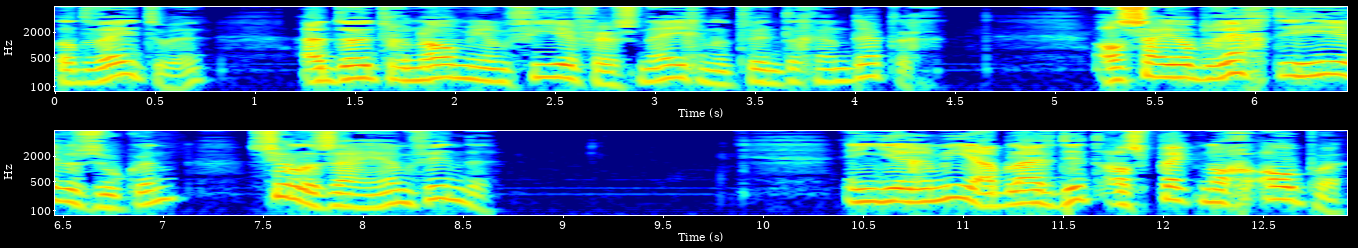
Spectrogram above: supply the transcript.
Dat weten we uit Deuteronomium 4 vers 29 en 30. Als zij oprecht de Heere zoeken, zullen zij hem vinden. In Jeremia blijft dit aspect nog open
